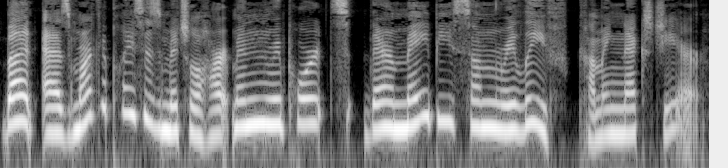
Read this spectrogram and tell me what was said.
But as Marketplace's Mitchell Hartman reports, there may be some relief coming next year.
